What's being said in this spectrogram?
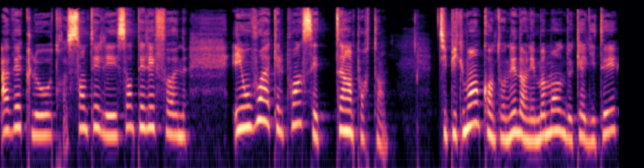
avec l'autre sans télé sans téléphone. Et on voit à quel point c'est important. Typiquement quand on est dans les moments de qualité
